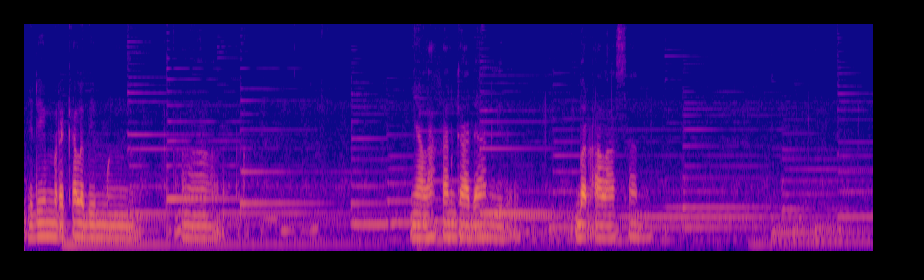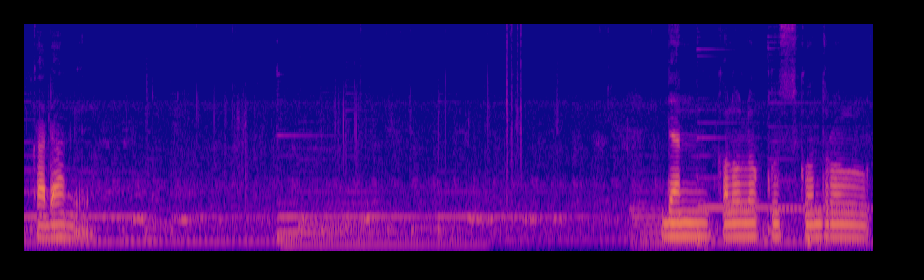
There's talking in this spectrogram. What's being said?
Jadi mereka lebih meng, uh, menyalahkan keadaan gitu, beralasan keadaan gitu. dan kalau locus kontrol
